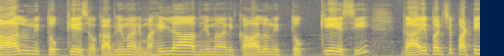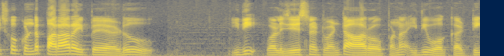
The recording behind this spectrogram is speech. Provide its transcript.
కాలుని తొక్కేసి ఒక అభిమాని మహిళా అభిమాని కాలుని తొక్కేసి గాయపరిచి పట్టించుకోకుండా పరారైపోయాడు. ఇది వాళ్ళు చేసినటువంటి ఆరోపణ ఇది ఒకటి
